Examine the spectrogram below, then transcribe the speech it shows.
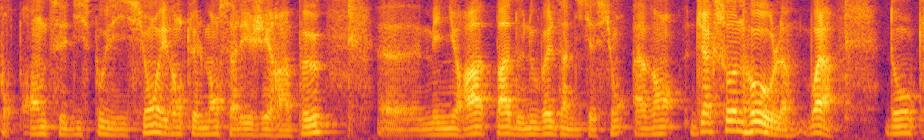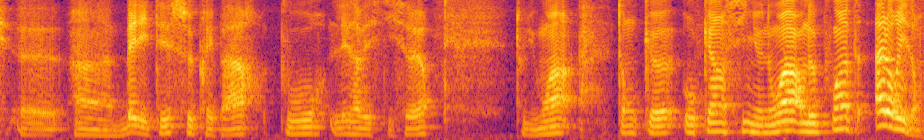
pour prendre ses dispositions, éventuellement s'alléger un peu, euh, mais il n'y aura pas de nouvelles indications avant Jackson Hole. Voilà. Donc euh, un bel été se prépare pour les investisseurs, tout du moins tant qu'aucun signe noir ne pointe à l'horizon.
